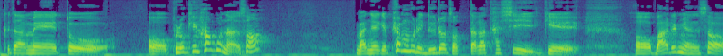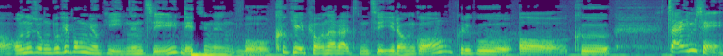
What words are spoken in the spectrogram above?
그 다음에 또, 어, 블로킹 하고 나서, 만약에 편물이 늘어졌다가 다시 이게, 어, 마르면서 어느 정도 회복력이 있는지, 내지는 뭐, 크기의 변화라든지 이런 거, 그리고, 어, 그, 짜임새,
